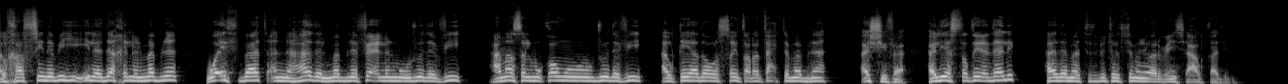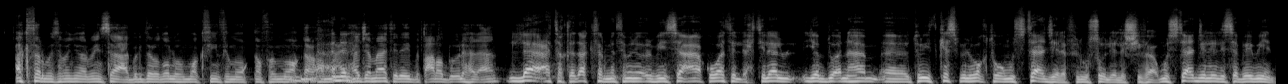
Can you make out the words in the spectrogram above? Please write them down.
الخاصين به إلى داخل المبنى وإثبات أن هذا المبنى فعلا موجوده فيه عناصر المقاومة موجودة فيه القيادة والسيطرة تحت مبنى الشفاء، هل يستطيع ذلك؟ هذا ما تثبته ال 48 ساعة القادمة. أكثر من 48 ساعة بيقدروا يضلوا واقفين في موقف في مواقعهم. مع الهجمات اللي بيتعرضوا لها الآن؟ لا أعتقد أكثر من 48 ساعة. قوات الاحتلال يبدو أنها آه، تريد كسب الوقت ومستعجلة في الوصول إلى الشفاء مستعجلة لسببين.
